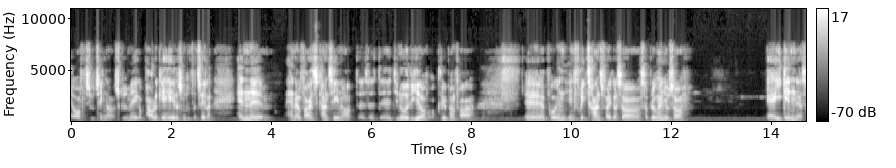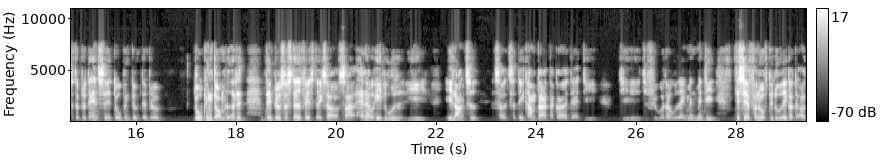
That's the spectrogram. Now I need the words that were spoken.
af offensive ting at skyde med, ikke? og Paulo Guerrero, som du fortæller, han, øh, han er jo faktisk karantæneramt. Altså, de nåede lige at, at købe ham fra, øh, på en, en fri transfer, ikke? og så, så blev han jo så, ja igen, altså der blev det hans øh, dopingdøm, den blev, dopingdom hedder det, den blev så stadfæstet, ikke? Så, så han er jo helt ude i, i lang tid, så, så det er ikke ham, der, der gør, at, at de, de, de flyver derud af, men, men de, det ser fornuftigt ud, ikke? Og, og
